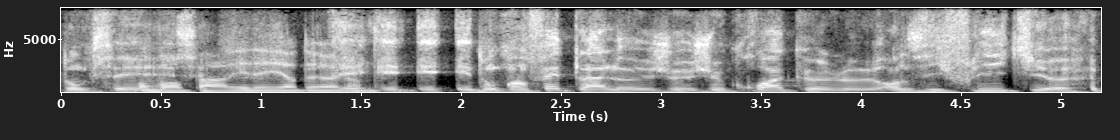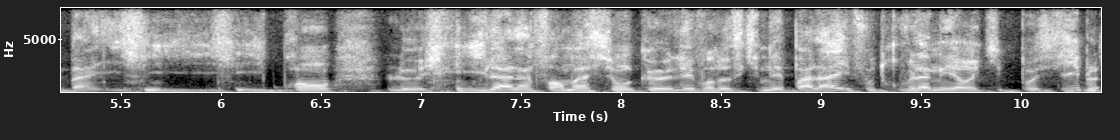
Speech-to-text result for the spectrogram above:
Donc c'est On va en parler d'ailleurs de et, et- et donc en fait là, le, je, je crois que le Hansi Flick, euh, ben, il, il prend le, il a l'information que Lewandowski n'est pas là. Il faut trouver la meilleure équipe possible.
